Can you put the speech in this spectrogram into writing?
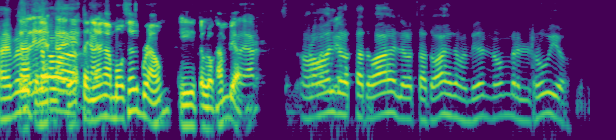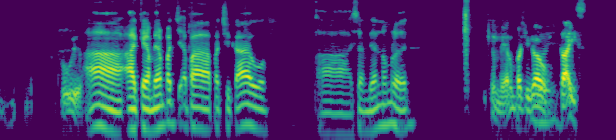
A mí me Dale, Tenían, gustaba... dale. a Moses Brown y que lo cambiaron. No, el de los tatuajes, el de los tatuajes, se me olvida el nombre, el rubio. Rubio. Ah, al que cambiaron para Chicago. Ah, se envió el nombre de él. Que enviaron para Chicago. Tice.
